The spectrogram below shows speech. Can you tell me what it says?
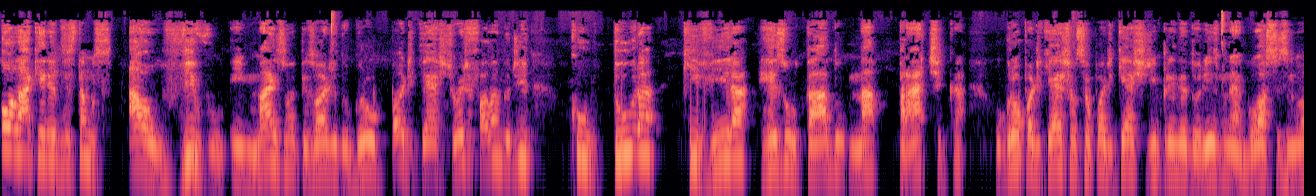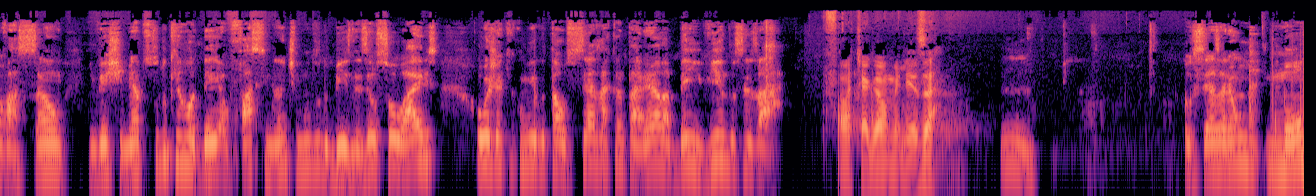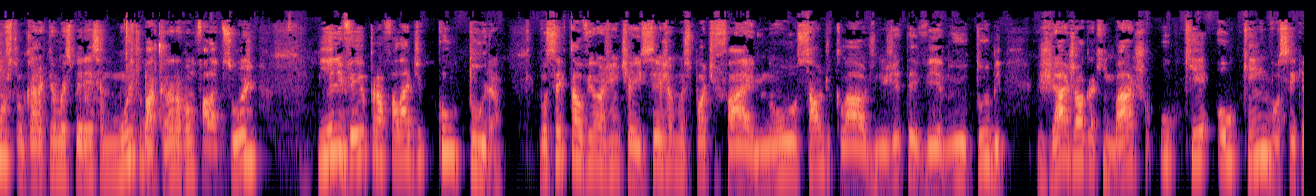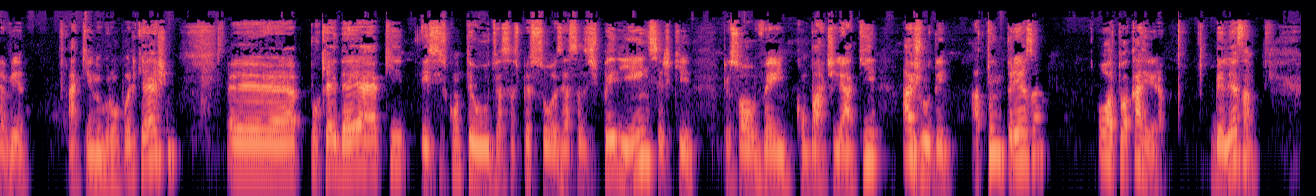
Olá, queridos, estamos ao vivo em mais um episódio do Grow Podcast. Hoje falando de cultura que vira resultado na prática. O Grow Podcast é o seu podcast de empreendedorismo, negócios, inovação, investimentos, tudo que rodeia o fascinante mundo do business. Eu sou o Aires, hoje aqui comigo está o César Cantarella. Bem-vindo, César. Fala, Tiagão, beleza? Hum. O César é um monstro, um cara que tem uma experiência muito bacana, vamos falar disso hoje. E ele veio para falar de cultura. Você que está ouvindo a gente aí, seja no Spotify, no SoundCloud, no IGTV, no YouTube, já joga aqui embaixo o que ou quem você quer ver aqui no Grow Podcast, é, porque a ideia é que esses conteúdos, essas pessoas, essas experiências que o pessoal vem compartilhar aqui, ajudem a tua empresa ou a tua carreira. Beleza?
